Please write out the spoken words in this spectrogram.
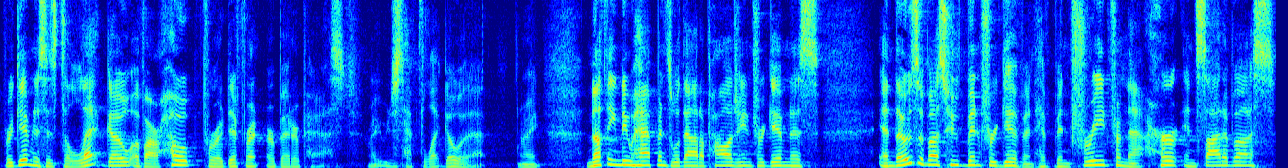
Forgiveness is to let go of our hope for a different or better past, right? We just have to let go of that, right? Nothing new happens without apology and forgiveness. And those of us who've been forgiven have been freed from that hurt inside of us,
